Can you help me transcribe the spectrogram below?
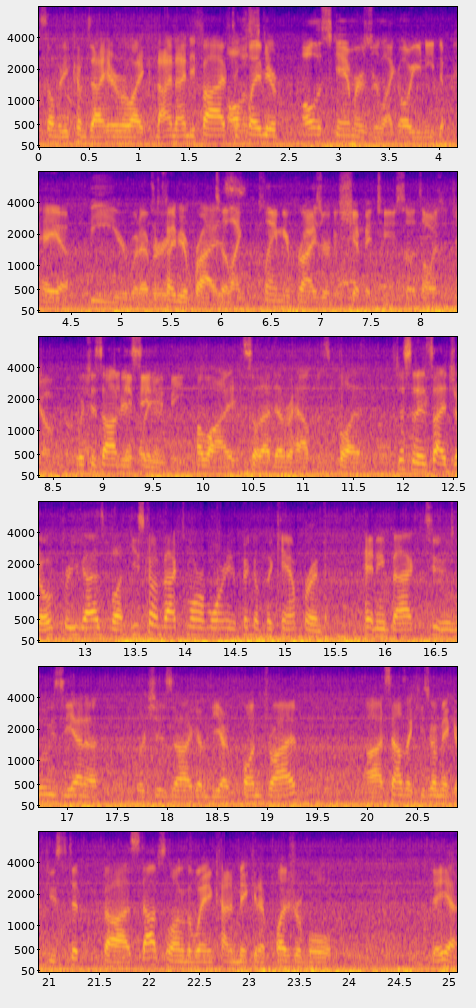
somebody comes out here we're like 9.95 to all the, claim your all the scammers are like, oh, you need to pay a fee or whatever To claim your prize. to like claim your prize or to ship it to you. So it's always a joke. which is they pay obviously a lie, so that never happens. But just an inside joke for you guys. But he's coming back tomorrow morning to pick up the camper and heading back to Louisiana, which is uh, going to be a fun drive. Uh, it sounds like he's going to make a few st- uh, stops along the way and kind of making a pleasurable day at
